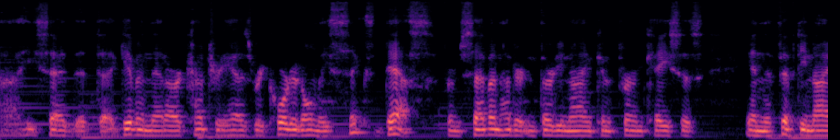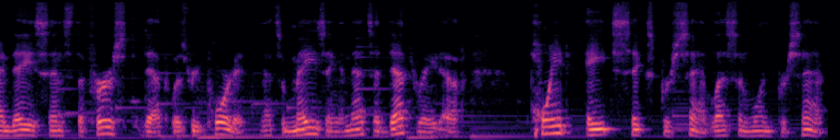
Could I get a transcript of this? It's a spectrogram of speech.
Uh, he said that uh, given that our country has recorded only six deaths from 739 confirmed cases in the 59 days since the first death was reported, that's amazing. And that's a death rate of 0.86%, less than 1%,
